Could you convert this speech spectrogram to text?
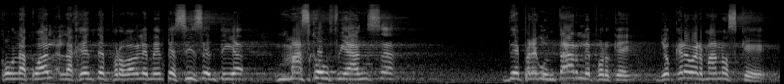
Con la cual la gente probablemente sí sentía más confianza de preguntarle, porque yo creo, hermanos, que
